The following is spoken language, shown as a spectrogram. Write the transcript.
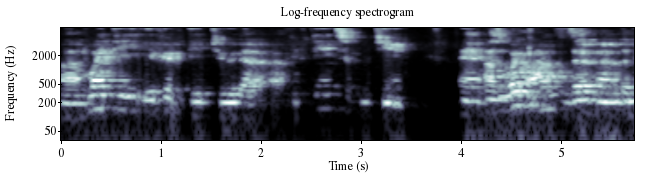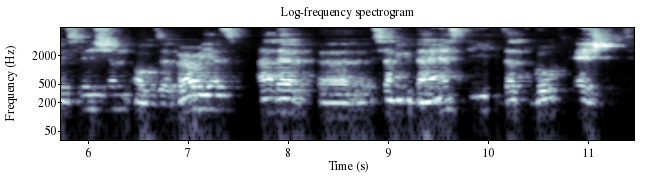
uh, 2050 to the 1517, uh, as well as the uh, administration of the various other uh, Islamic dynasties that ruled Egypt.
